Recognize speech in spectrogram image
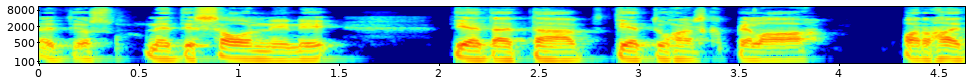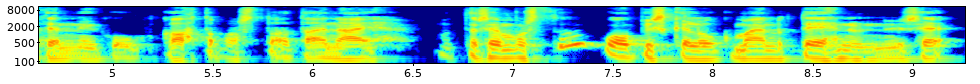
että jos netissä on, niin, niin tietää, että tämä tietty hanska pelaa parhaiten niin kuin kahta vastaan tai näin. Mutta semmoista opiskelua, kun mä en ole tehnyt, niin se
